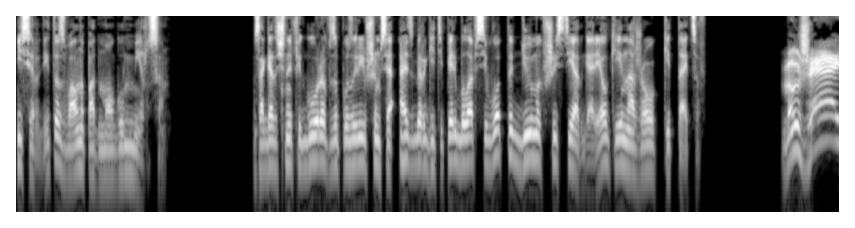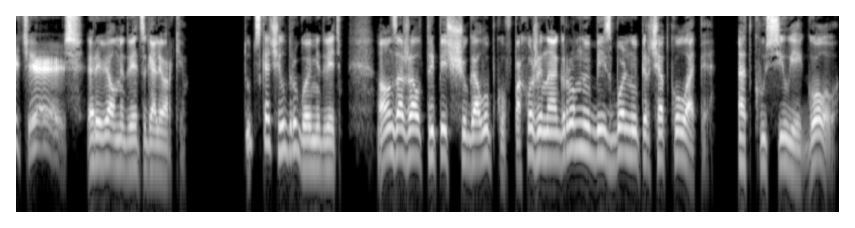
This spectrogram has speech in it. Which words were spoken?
и сердито звал на подмогу Мирса. Загадочная фигура в запузырившемся айсберге теперь была всего-то дюймах в шести от горелки и ножовок китайцев. «Мужайтесь!» — ревел медведь за галерки. Тут вскочил другой медведь. Он зажал трепещущую голубку в похожей на огромную бейсбольную перчатку лапе, откусил ей голову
